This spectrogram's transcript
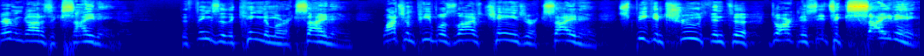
Serving God is exciting. The things of the kingdom are exciting. Watching people's lives change are exciting. Speaking truth into darkness, it's exciting.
